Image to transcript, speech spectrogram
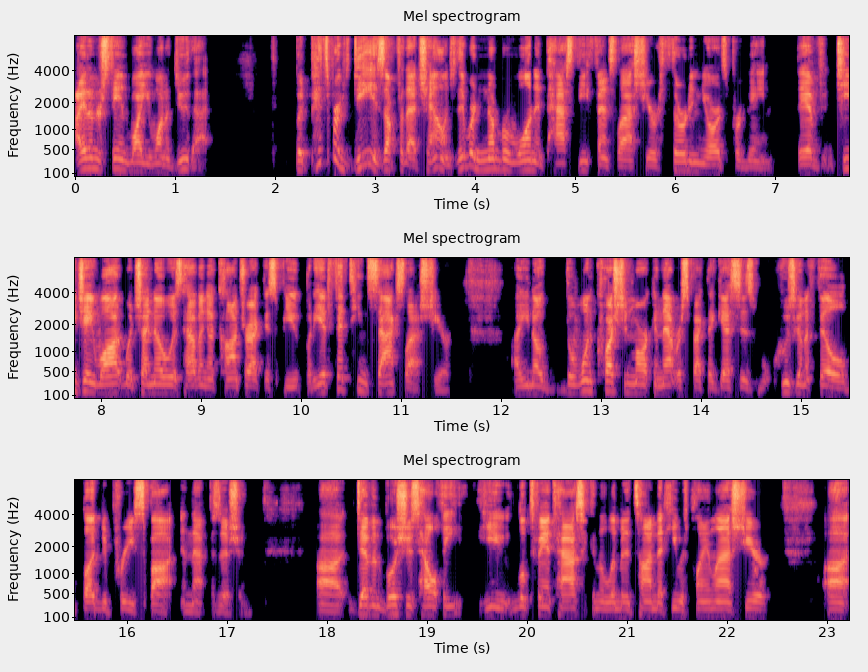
I understand why you want to do that. But Pittsburgh's D is up for that challenge. They were number one in pass defense last year, third in yards per game. They have TJ Watt, which I know is having a contract dispute, but he had 15 sacks last year. Uh, you know, the one question mark in that respect, I guess, is who's going to fill Bud Dupree's spot in that position. Uh, Devin Bush is healthy. He looked fantastic in the limited time that he was playing last year. Uh,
